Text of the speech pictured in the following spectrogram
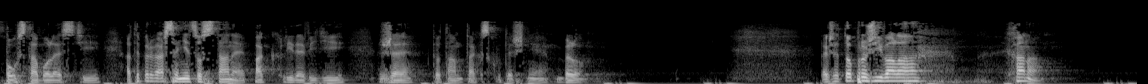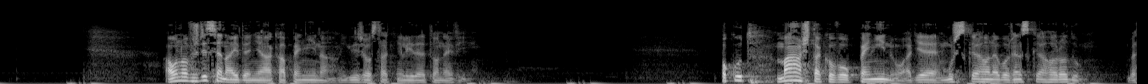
spousta bolestí. A teprve, až se něco stane, pak lidé vidí, že to tam tak skutečně bylo. Takže to prožívala Chana. A ono vždy se najde nějaká penína, i když ostatní lidé to neví. Pokud máš takovou peninu, ať je mužského nebo ženského rodu ve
